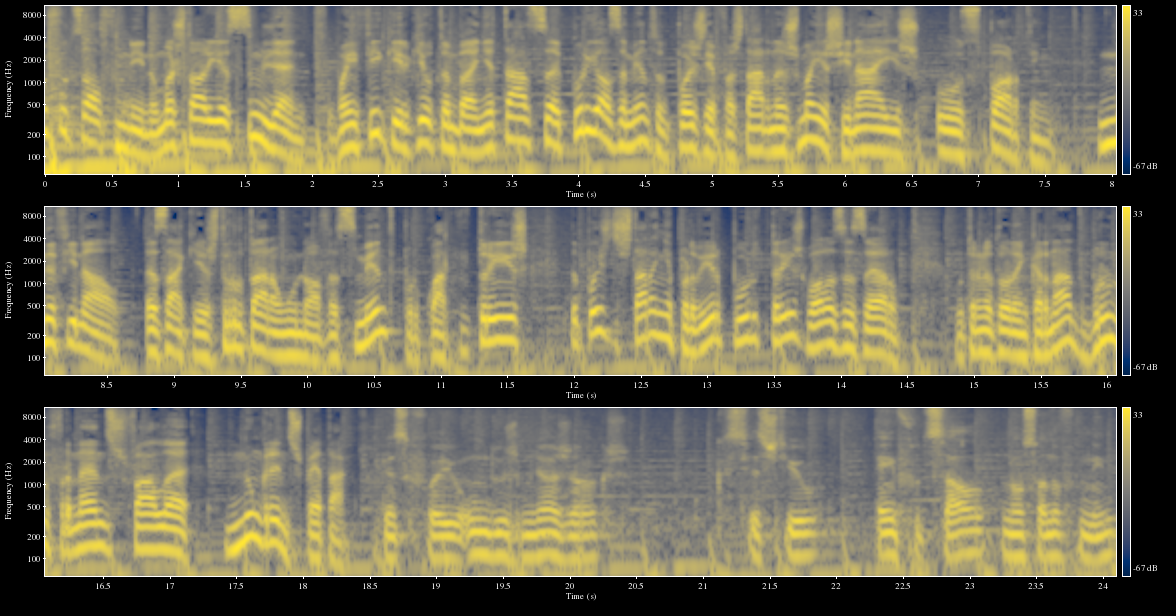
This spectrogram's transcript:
No futsal feminino, uma história semelhante. O Benfica ergueu também a taça, curiosamente depois de afastar nas meias finais o Sporting. Na final, as Águias derrotaram o Nova Semente por 4-3, depois de estarem a perder por 3 bolas a 0. O treinador encarnado, Bruno Fernandes, fala num grande espetáculo. Penso que foi um dos melhores jogos que se assistiu em futsal, não só no feminino,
